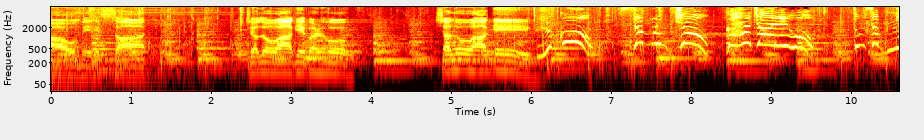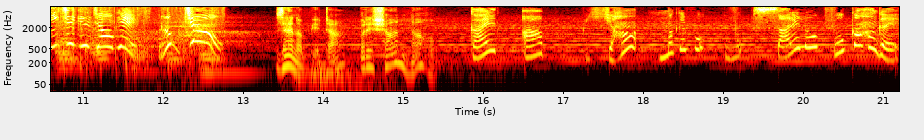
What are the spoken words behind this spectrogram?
आओ मेरे साथ। चलो आगे बढ़ो। चलो आगे। रुको! सब रुक जाओ। कहाँ जा रहे हो? तुम सब नीचे गिर जाओगे। रुक जाओ। जैनब बेटा परेशान ना हो। कायद आप यहाँ? मगर वो वो सारे लोग वो कहाँ गए?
